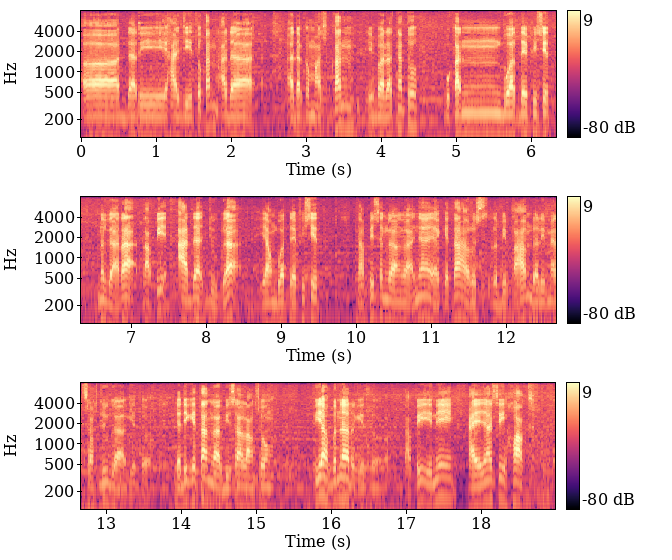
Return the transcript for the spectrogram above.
eh, dari haji itu kan ada ada kemasukan ibaratnya tuh bukan buat defisit negara tapi ada juga yang buat defisit tapi seenggak-enggaknya ya kita harus lebih paham dari medsos juga gitu jadi kita nggak bisa langsung iya benar gitu tapi ini kayaknya sih hoax gitu.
